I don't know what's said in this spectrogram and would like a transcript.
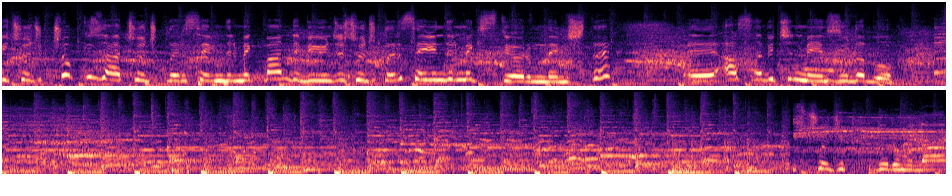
Bir çocuk çok güzel çocukları sevindirmek. Ben de büyüyünce çocukları sevindirmek istiyorum demişti. Ee, aslında bütün mevzu da bu. Çocuk durumuna,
